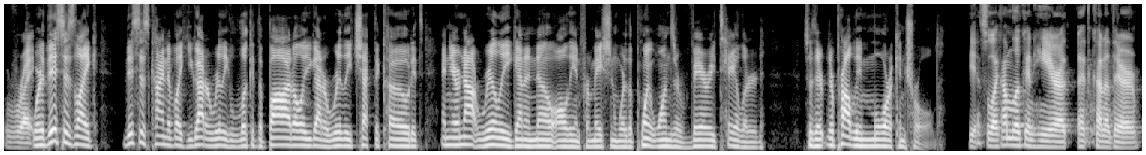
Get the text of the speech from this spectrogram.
Right. Where this is like this is kind of like you got to really look at the bottle, you got to really check the code. It's and you're not really gonna know all the information. Where the point ones are very tailored, so they're they're probably more controlled. Yeah, so like I'm looking here at, at kind of their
